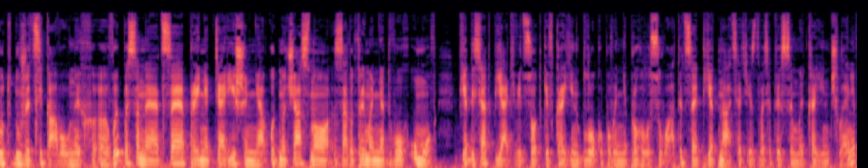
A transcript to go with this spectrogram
тут дуже цікаво у них е, виписане. Це прийняття рішення одночасно за дотримання двох умов. 55% країн блоку повинні проголосувати. Це 15 із 27 країн-членів.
